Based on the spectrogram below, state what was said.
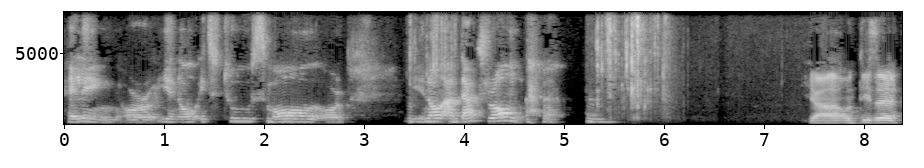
telling," or you know, it's too small, or you know, and that's wrong. Ja, und diese,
